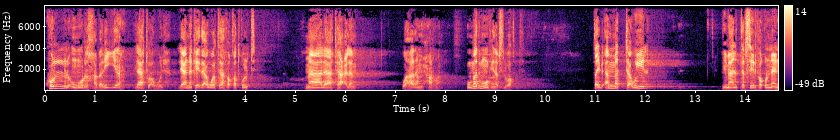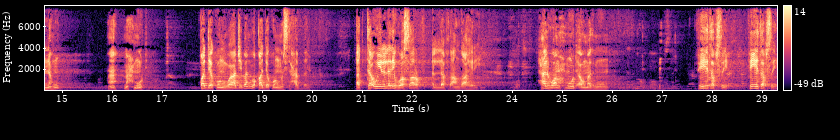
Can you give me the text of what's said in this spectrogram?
كل الأمور الخبرية لا تؤولها لأنك إذا أولتها فقد قلت ما لا تعلم وهذا محرم ومذموم في نفس الوقت. طيب أما التأويل بمعنى التفسير فقلنا إنه محمود قد يكون واجبا وقد يكون مستحبا. التأويل الذي هو صرف اللفظ عن ظاهره. هل هو محمود أو مذموم؟ فيه تفصيل فيه تفصيل.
